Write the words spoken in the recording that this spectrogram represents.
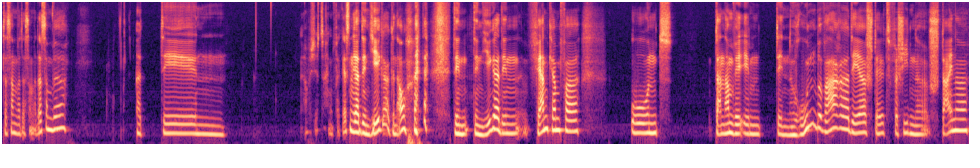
Das haben wir, das haben wir, das haben wir. Äh, den habe ich jetzt eigentlich vergessen? Ja, den Jäger, genau. den, den Jäger, den Fernkämpfer. Und dann haben wir eben den Runenbewahrer, der stellt verschiedene Steine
